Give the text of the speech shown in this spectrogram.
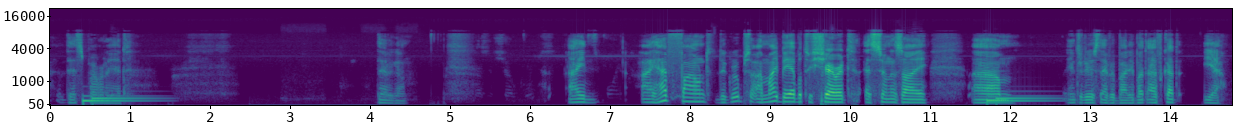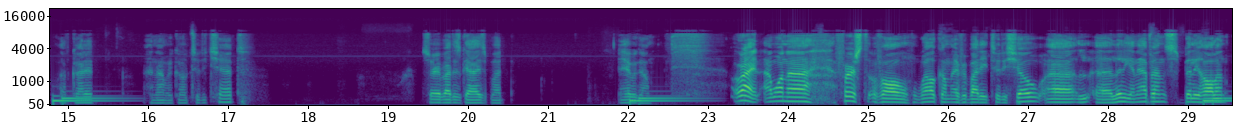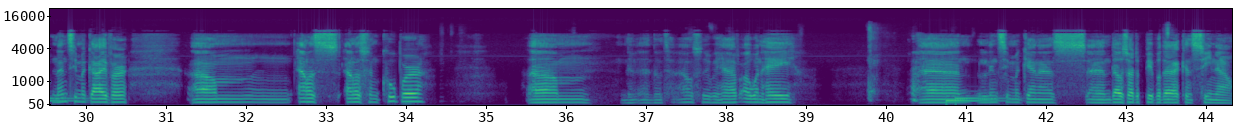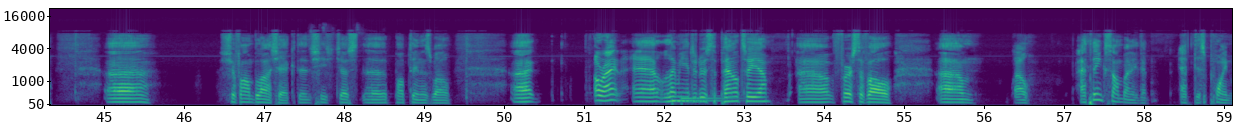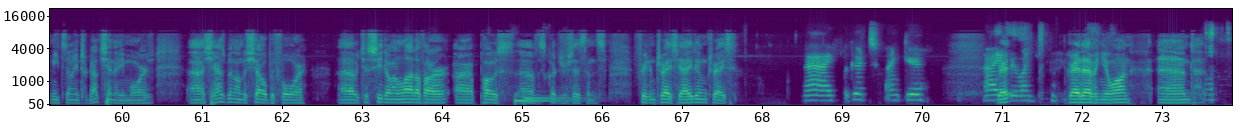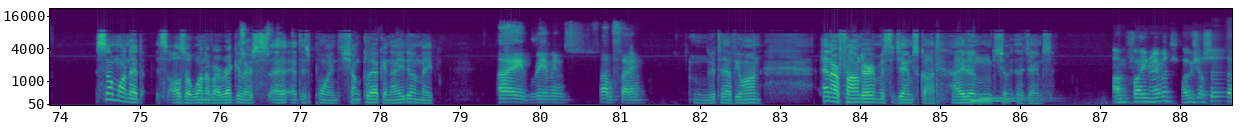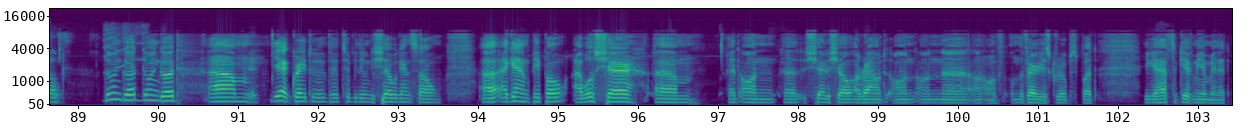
That's probably it. There we go. I I have found the groups. I might be able to share it as soon as I um, introduce everybody. But I've got yeah, I've got it. And now we go to the chat. Sorry about this, guys, but here we go. All right, I want to first of all welcome everybody to the show. Uh, uh, Lillian Evans, Billy Holland, Nancy MacGyver, um, Alice Allison Cooper. Um, what else do we have? Owen Hay and Lindsay McGuinness, and those are the people that I can see now. Uh, Siobhan Blachek, that she's just uh, popped in as well. Uh, all right, uh, let me introduce the panel to you. Uh, first of all, um, well, I think somebody that at this point needs no introduction anymore. Uh, she has been on the show before. Uh, we just see her on a lot of our, our posts of uh, Scottish Resistance. Freedom Tracey, how you doing, Trace? Hi, good, thank you. Hi, great, everyone. Great having you on. And someone that is also one of our regulars uh, at this point, Sean Clerkin, how you doing, mate? Hi, Raimond. I'm fine. Good to have you on. And our founder, Mr. James Scott. How you doing, uh, James? I'm fine, Raimond. How's yourself? Doing good, doing good. Um, good. Yeah, great to, to, to, be doing the show again. So, uh, again, people, I will share um, it on uh, share the show around on on, uh, on on the various groups, but you have to give me a minute.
